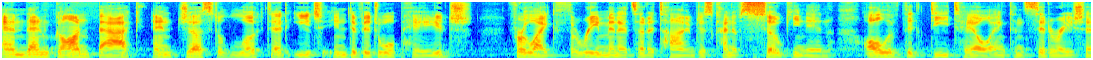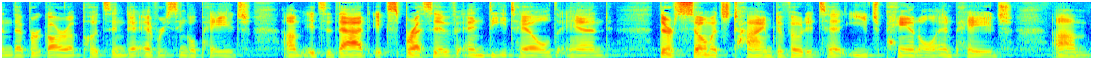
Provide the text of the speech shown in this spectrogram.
and then gone back and just looked at each individual page for like three minutes at a time, just kind of soaking in all of the detail and consideration that Bergara puts into every single page. Um, it's that expressive and detailed and there's so much time devoted to each panel and page um,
